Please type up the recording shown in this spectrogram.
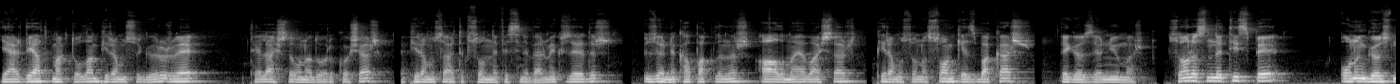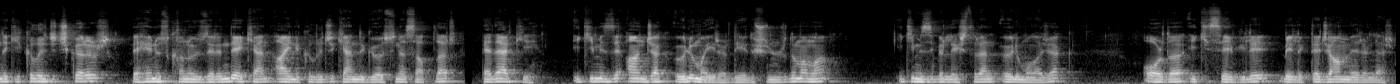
Yerde yatmakta olan Piramus'u görür ve telaşla ona doğru koşar. Piramus artık son nefesini vermek üzeredir. Üzerine kapaklanır, ağlamaya başlar. Piramus ona son kez bakar ve gözlerini yumar. Sonrasında Tisbe onun göğsündeki kılıcı çıkarır ve henüz kanı üzerindeyken aynı kılıcı kendi göğsüne saplar ve der ki ikimizi ancak ölüm ayırır diye düşünürdüm ama ikimizi birleştiren ölüm olacak. Orada iki sevgili birlikte can verirler.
